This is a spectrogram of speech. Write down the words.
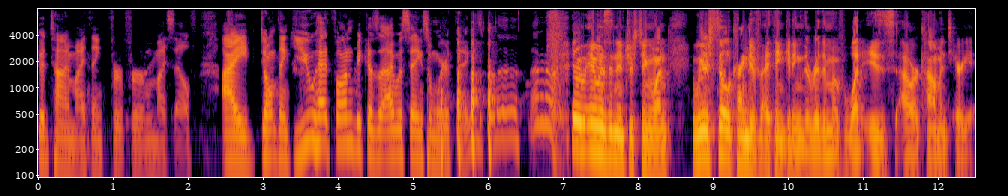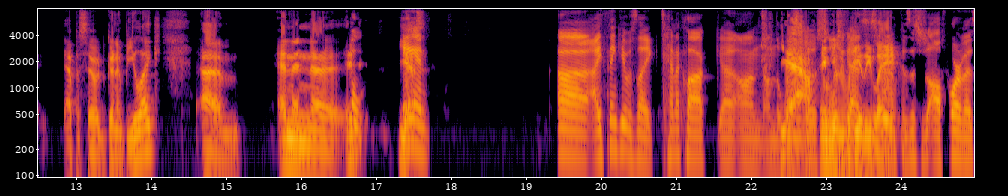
good time, I think, for for myself. I don't think you had fun because I was saying some weird things, but uh, I don't know. it, it was an interesting one we're still kind of i think getting the rhythm of what is our commentary episode going to be like um and then uh it, Oh, yes And uh, I think it was like ten o'clock uh, on on the Yeah, west coast. it was really late. because this was all four of us.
